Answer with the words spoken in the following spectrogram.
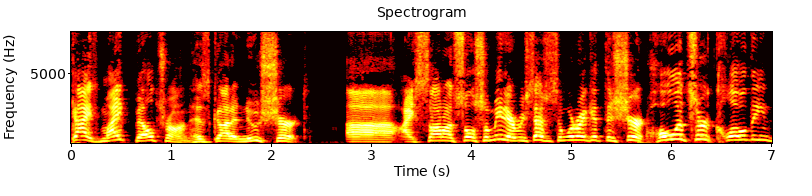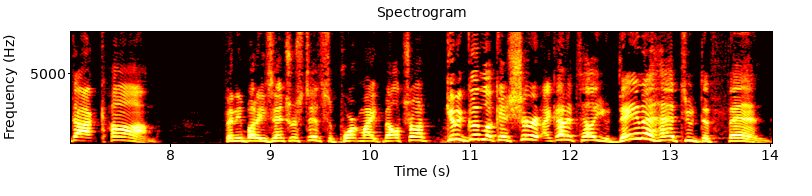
Guys, Mike Beltran has got a new shirt. Uh, I saw it on social media. I reached out said, Where do I get this shirt? HolitzerClothing.com. If anybody's interested, support Mike Beltran. Get a good looking shirt. I got to tell you, Dana had to defend.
